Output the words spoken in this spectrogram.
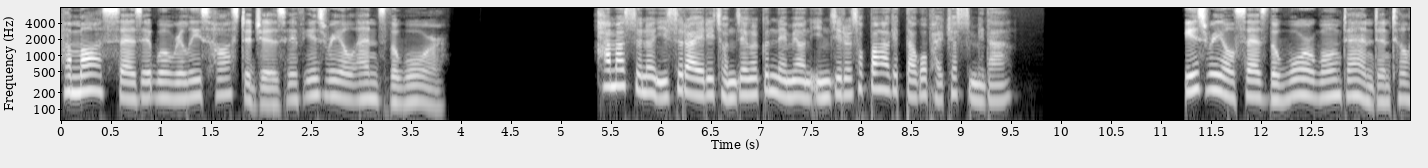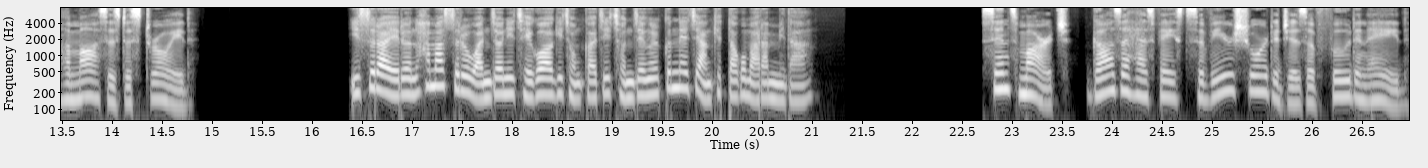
Hamas says it will release hostages if Israel ends the war. 하마스는 이스라엘이 전쟁을 끝내면 인질을 석방하겠다고 밝혔습니다. Israel says the war won't end until Hamas is destroyed. 이스라엘은 하마스를 완전히 제거하기 전까지 전쟁을 끝내지 않겠다고 말합니다. Since March, Gaza has faced severe shortages of food and aid.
